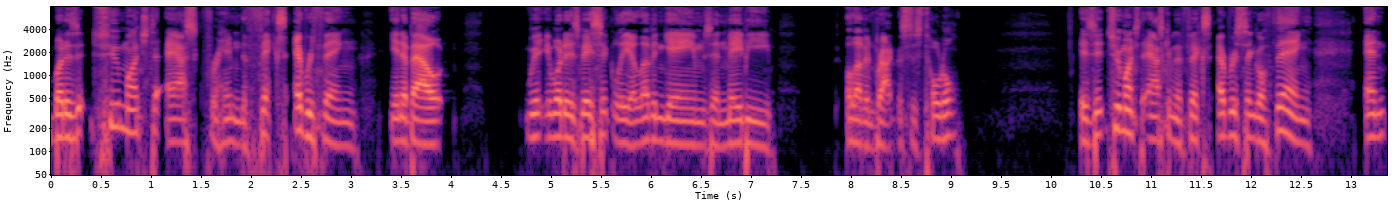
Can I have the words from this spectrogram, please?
but is it too much to ask for him to fix everything in about what is basically 11 games and maybe 11 practices total? Is it too much to ask him to fix every single thing? And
